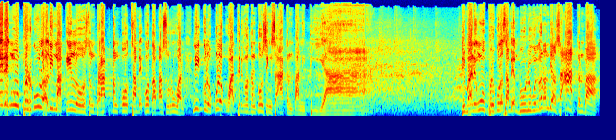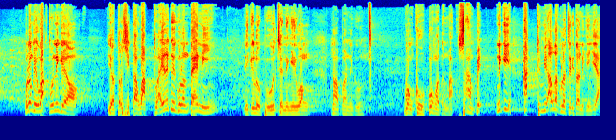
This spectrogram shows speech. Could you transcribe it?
akhirnya nguber kula 5 kilo seteng perap tengkot sampai kota Pasuruan. Niku lho kula kuatir ngoten kau sing seakan panitia. Di mana nguber kula sampai bulung kan dia seakan Pak. Kula nggih waktu nih nggih ya. Tersita waktu. Akhirnya gue kula teni niki lho Bu jenenge wong napa niku? Wong gopoh ngoten Pak. Sampai niki hak demi Allah kula cerita niki ya.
